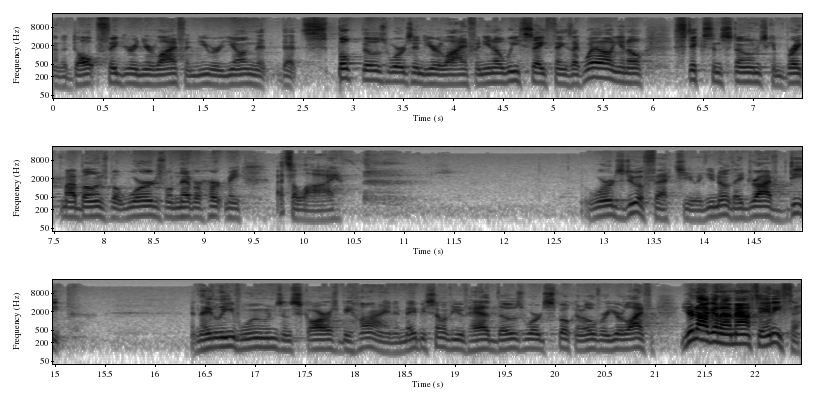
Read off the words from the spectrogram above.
an adult figure in your life and you were young that, that spoke those words into your life. And you know, we say things like, well, you know, sticks and stones can break my bones, but words will never hurt me. That's a lie. Words do affect you, and you know they drive deep. And they leave wounds and scars behind. And maybe some of you have had those words spoken over your life. You're not going to amount to anything.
